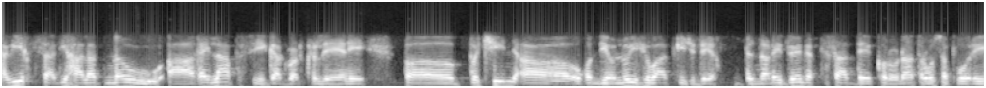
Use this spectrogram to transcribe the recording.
قوي اقتصادي حالت نو غیلا په سي ګډوډ کړل یعنی په په چین غوندي یو لوی هیواد کې چې د نړۍ دویم اقتصاد د کورونا تر اوسه پوري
